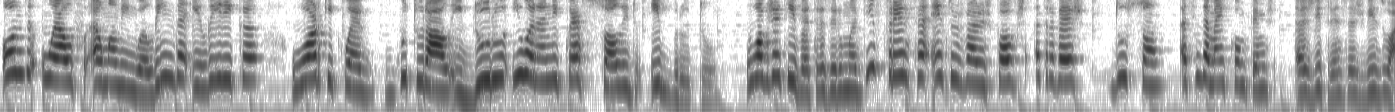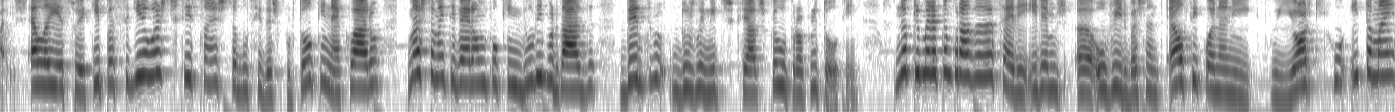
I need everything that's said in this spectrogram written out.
onde o elfo é uma língua linda e lírica, o órquico é gutural e duro e o anânico é sólido e bruto. O objetivo é trazer uma diferença entre os vários povos através do som, assim também como temos as diferenças visuais. Ela e a sua equipa seguiram as descrições estabelecidas por Tolkien, é claro, mas também tiveram um pouquinho de liberdade dentro dos limites criados pelo próprio Tolkien. Na primeira temporada da série iremos uh, ouvir bastante élfico, anânico e órquico e também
